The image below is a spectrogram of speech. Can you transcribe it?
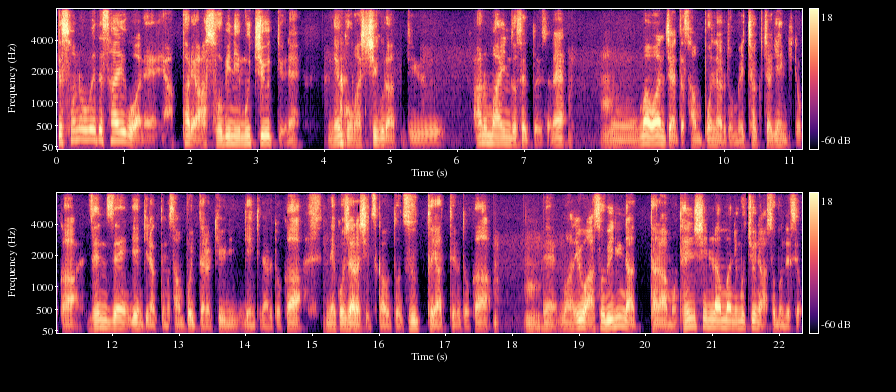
でその上で最後はねやっぱり遊びに夢中っていうね猫まっしぐらっていうあのマインドセットですよね。う。うんん、まあワンちゃんやったら散歩になるとめちゃくちゃ元気とか全然元気なくても散歩行ったら急に元気になるとか猫じゃらし使うとずっとやってるとか、うん。ねまあ、要は遊びになったらもう天真爛漫に夢中に遊ぶんですよ。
